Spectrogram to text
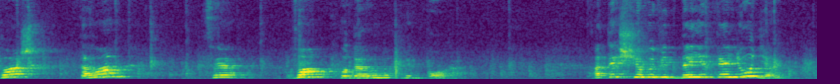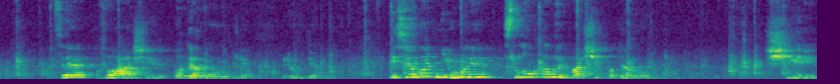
ваш талант це вам подарунок від Бога. А те, що ви віддаєте людям, це ваші подарунки людям. І сьогодні ми слухали ваші подарунки. Щирі,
